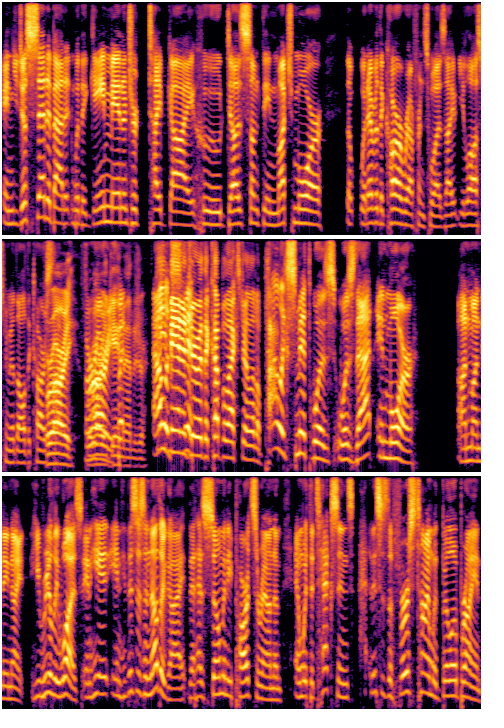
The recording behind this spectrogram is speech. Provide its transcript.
and you just said about it with a game manager type guy who does something much more the, whatever the car reference was. I you lost me with all the cars. Ferrari, Ferrari game but manager. Alex Game manager Smith- with a couple extra little pops. Alex Smith was was that and more on Monday night. He really was, and he and this is another guy that has so many parts around him. And with the Texans, this is the first time with Bill O'Brien.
